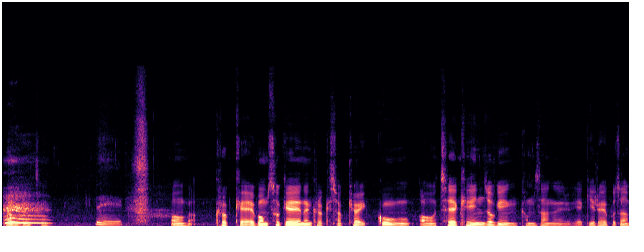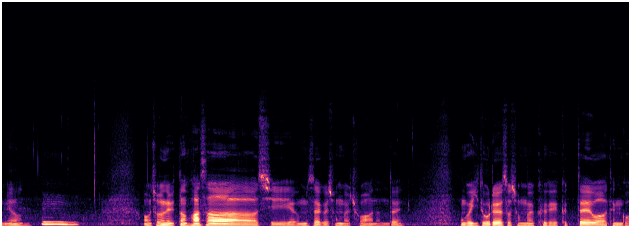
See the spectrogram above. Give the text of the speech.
아무래도. 네. 어 그렇게 앨범 소개에는 그렇게 적혀 있고 어 제 개인적인 감상을 얘기를 해보자면 음, 어 저는 일단 화사 씨의 음색을 정말 좋아하는데 뭔가 이 노래에서 정말 크게 극대화된 것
